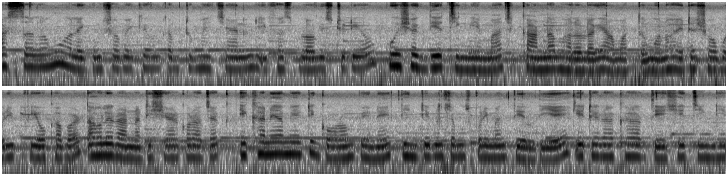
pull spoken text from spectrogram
আসসালামু আলাইকুম সবাইকে welcome to my channel Ifas blog studio পুঁই শাক দিয়ে চিংড়ি মাছ, কান্না ভালো লাগে আমার তো, মনে হয় এটা সবারই প্রিয় খাবার। তাহলে রান্নাটি শেয়ার করা যাক। এখানে আমি একটি গরম প্যানে তিন টেবিল চামচ পরিমাণ তেল দিয়ে কেটে রাখা দেশি চিংড়ি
